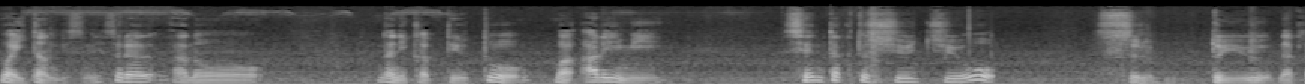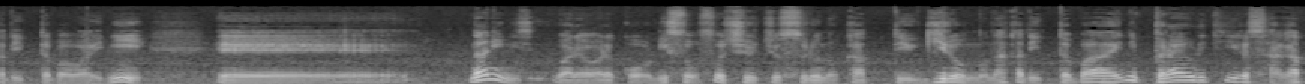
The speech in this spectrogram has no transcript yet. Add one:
まあ、いたんですね。それはあの何かっていうと、まあ、ある意味選択と集中をするという中でいった場合に、えー、何に我々こうリソースを集中するのかっていう議論の中でいった場合にプライオリティが下がっ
